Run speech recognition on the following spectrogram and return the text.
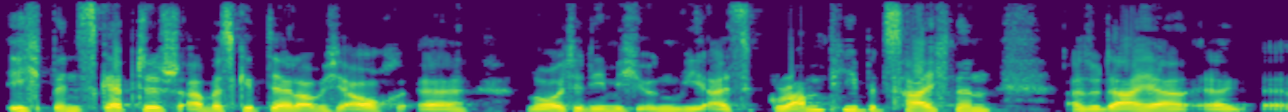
ich bin skeptisch, aber es gibt ja, glaube ich, auch äh, Leute, die mich irgendwie als grumpy bezeichnen. Also daher äh, äh,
